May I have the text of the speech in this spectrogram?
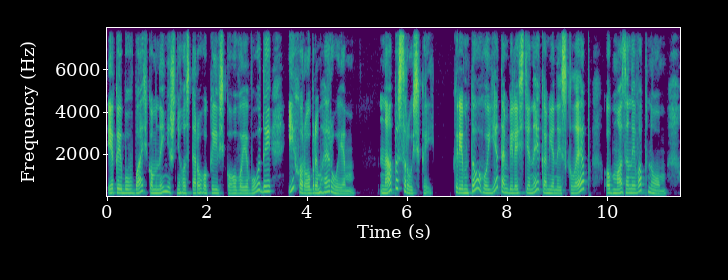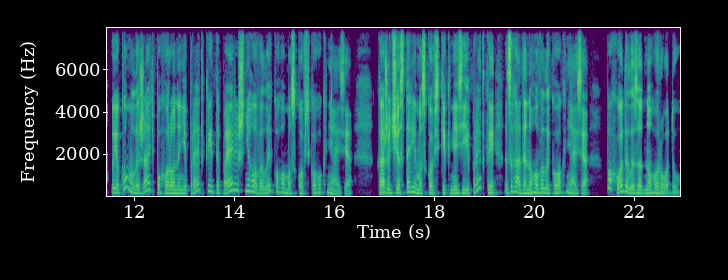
який був батьком нинішнього старого київського воєводи і хоробрим героєм. Напис руський. Крім того, є там біля стіни кам'яний склеп, обмазаний вапном, у якому лежать похоронені предки теперішнього великого московського князя. Кажуть, що старі московські князі і предки згаданого Великого князя походили з одного роду.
